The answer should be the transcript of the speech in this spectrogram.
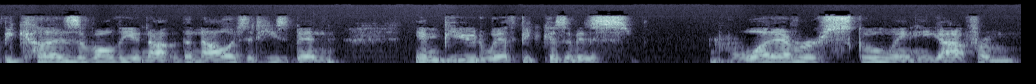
because of all the the knowledge that he's been imbued with because of his whatever schooling he got from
